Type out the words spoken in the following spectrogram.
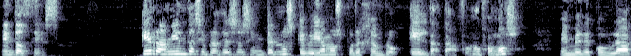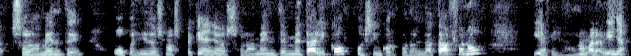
Entonces, ¿qué herramientas y procesos internos que veíamos, por ejemplo, el datáfono famoso? En vez de cobrar solamente o pedidos más pequeños solamente en metálico, pues incorporó el datáfono y aquello fue una maravilla.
